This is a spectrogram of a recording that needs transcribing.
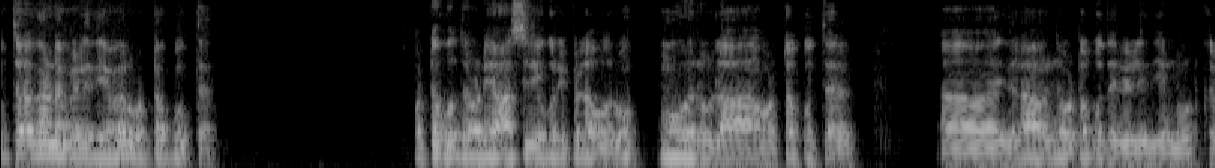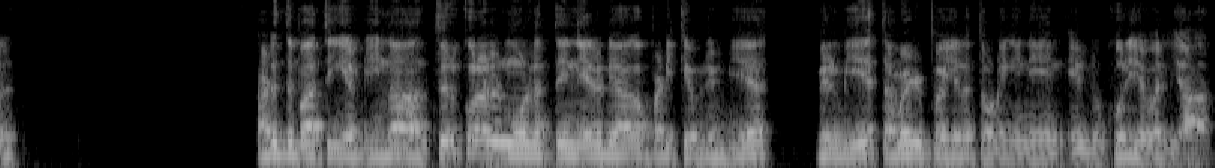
உத்தரகாண்டம் எழுதியவர் ஒட்டக்கூத்தர். ஒட்டக்கூத்தருடைய ஆசிரியர் குறிப்பில் வரும். மூவர் உலா ஒட்டக்கூத்தர் இதெல்லாம் வந்து ஒட்டக்கூத்தர் எழுதிய நூட்கள். அடுத்து பார்த்தீங்க அப்படின்னா திருக்குறள் மூலத்தை நேரடியாக படிக்க விரும்பிய விரும்பிய தமிழ் பயில தொடங்கினேன் என்று கூறியவர் யார்?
